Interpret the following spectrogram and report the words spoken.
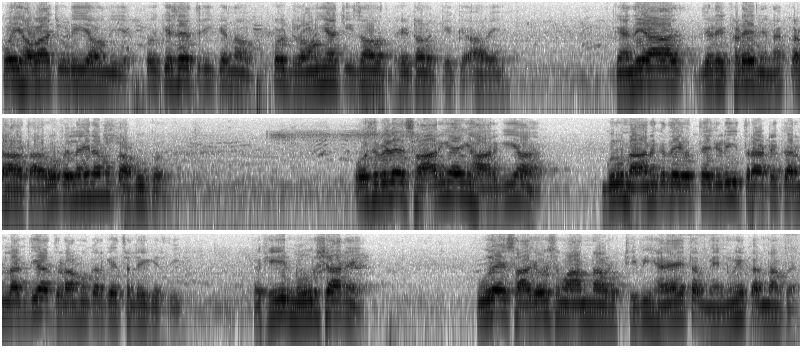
ਕੋਈ ਹਵਾ ਚੂੜੀ ਆਉਂਦੀ ਹੈ, ਕੋਈ ਕਿਸੇ ਤਰੀਕੇ ਨਾਲ, ਕੋਈ ਡਰਾਉਣੀਆਂ ਚੀਜ਼ਾਂ ਹੇਠਾਂ ਰੱਖ ਕੇ ਆ ਰਹੀ। ਹੈ। ਕਹਿੰਦੇ ਆ, ਜਿਹੜੇ ਖੜੇ ਨੇ ਨਾ, ਕੜਾ ਉਤਾਰੋ, ਪਹਿਲਾਂ ਇਹਨਾਂ ਨੂੰ ਕਾਬੂ ਕਰੋ। ਉਸ ਵੇਲੇ ਸਾਰੀਆਂ ਹੀ ਹਾਰ ਗਈਆਂ। ਗੁਰੂ ਨਾਨਕ ਦੇ ਉੱਤੇ ਜਿਹੜੀ ਤਰਾਟੇ ਕਰਨ ਲੱਗਦੀ ਆ, ਦੜਾਮ ਕਰਕੇ ਥੱਲੇ ਗਿਰਦੀ। ਅਖੀਰ ਨੂਰ ਸ਼ਾਹ ਨੇ ਪੂਰੇ ਸਾਜੋ ਸਮਾਨ ਨਾਲ ਉੱਠੀ ਵੀ ਹੈ, ਇਹ ਤਾਂ ਮੈਨੂੰ ਹੀ ਕਰਨਾ ਪੈਣਾ।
